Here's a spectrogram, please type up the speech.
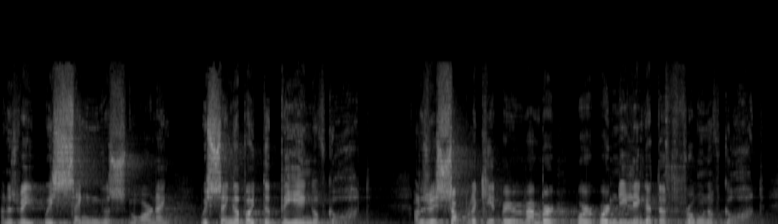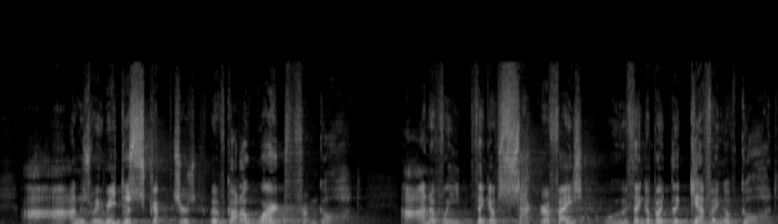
And as we, we sing this morning, we sing about the being of God. And as we supplicate, we remember we're, we're kneeling at the throne of God. And as we read the scriptures, we've got a word from God. And if we think of sacrifice, we think about the giving of God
